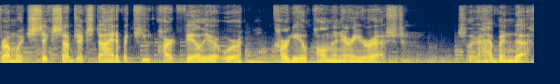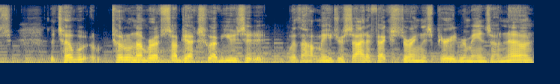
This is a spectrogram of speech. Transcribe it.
from which six subjects died of acute heart failure or cardiopulmonary arrest. So there have been deaths. The to- total number of subjects who have used it without major side effects during this period remains unknown.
